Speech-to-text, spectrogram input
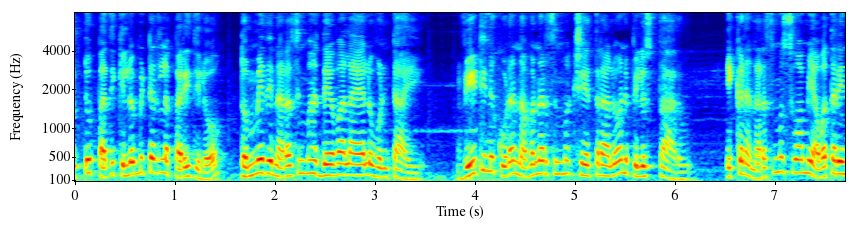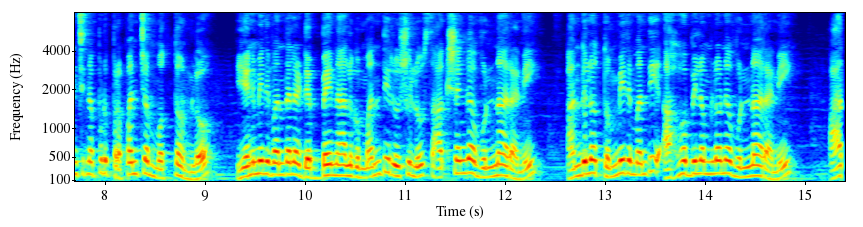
చుట్టూ పది కిలోమీటర్ల పరిధిలో తొమ్మిది నరసింహ దేవాలయాలు ఉంటాయి. వీటిని కూడా నవనరసింహ క్షేత్రాలు అని పిలుస్తారు. ఇక్కడ నరసింహస్వామి అవతరించినప్పుడు ప్రపంచం మొత్తంలో ఎనిమిది వందల డెబ్బై నాలుగు మంది ఋషులు సాక్ష్యంగా ఉన్నారని అందులో తొమ్మిది మంది అహోబిలంలోనే ఉన్నారని ఆ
